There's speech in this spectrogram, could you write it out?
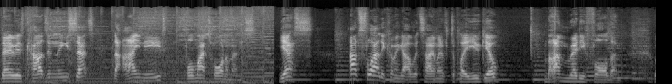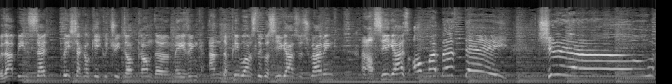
there is cards in these sets that I need for my tournaments. Yes, I'm slightly coming out of retirement to play Yu-Gi-Oh, but I'm ready for them. With that being said, please check out GeekRetreat.com, they're amazing, and the people I'm still going to see you guys subscribing, and I'll see you guys on my birthday! Cheerio!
